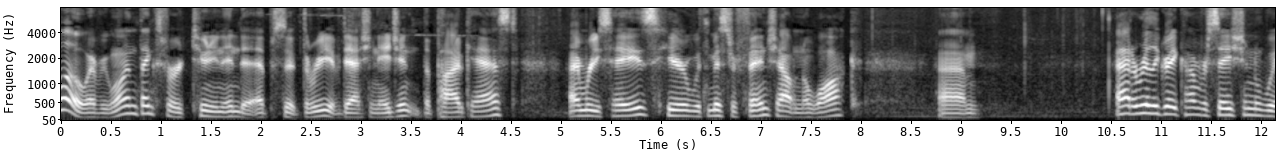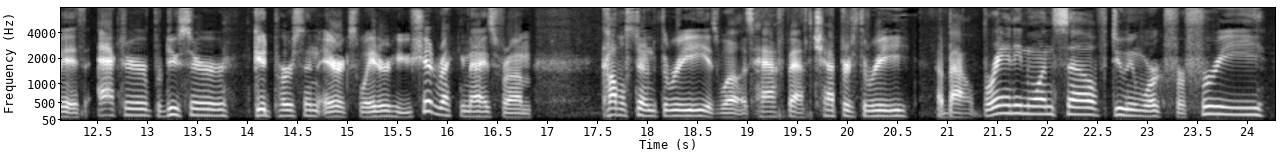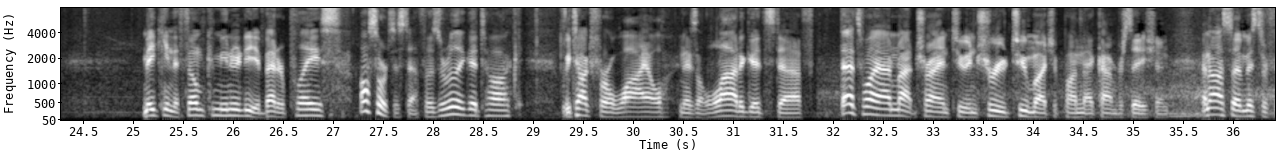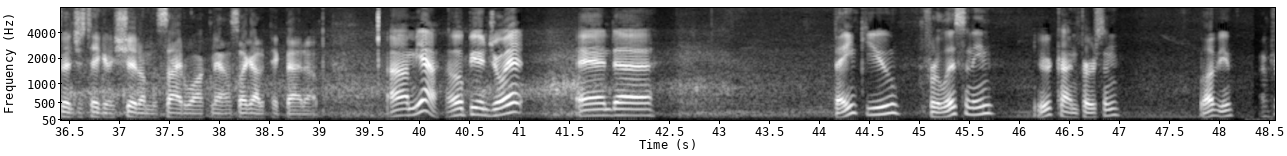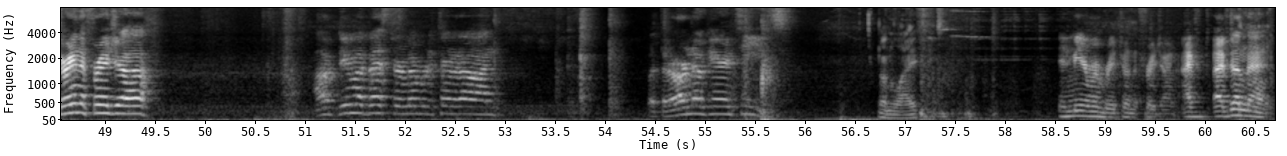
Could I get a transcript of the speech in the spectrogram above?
Hello, everyone. Thanks for tuning in to episode three of Dashing Agent, the podcast. I'm Reese Hayes here with Mr. Finch out on a walk. Um, I had a really great conversation with actor, producer, good person Eric Swader, who you should recognize from Cobblestone 3 as well as Half Bath Chapter 3, about branding oneself, doing work for free, making the film community a better place, all sorts of stuff. It was a really good talk. We talked for a while, and there's a lot of good stuff. That's why I'm not trying to intrude too much upon that conversation. And also, Mr. Finch is taking a shit on the sidewalk now, so I gotta pick that up. Um, yeah, I hope you enjoy it, and uh, thank you for listening. You're a kind person. Love you. I'm turning the fridge off. I'll do my best to remember to turn it on, but there are no guarantees. On life. And me remembering to turn the fridge on. I've, I've done that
